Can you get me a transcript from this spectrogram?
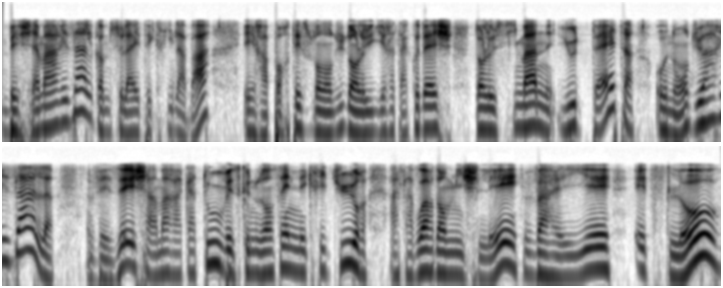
Beshem Harizal, comme cela est écrit là-bas, et rapporté sous-entendu dans le Yigiret Kodesh, dans le Siman Yutet, au nom du Harizal. Veze Shamar est ce que nous enseigne l'écriture, à savoir dans Mishle, Vaye Etzlo,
